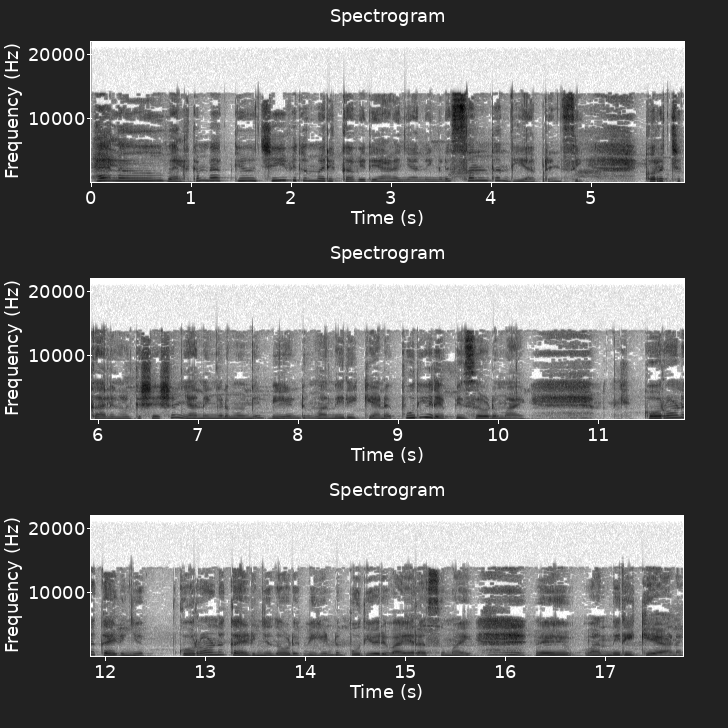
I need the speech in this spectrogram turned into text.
ഹലോ വെൽക്കം ബാക്ക് ടു ജീവിതം ഒരു കവിതയാണ്. ഞാൻ നിങ്ങളുടെ സ്വന്തം ദിയ പ്രിൻസി. കുറച്ച് കാലങ്ങൾക്ക് ശേഷം ഞാൻ നിങ്ങളുടെ മുന്നിൽ വീണ്ടും വന്നിരിക്കുകയാണ് പുതിയൊരു എപ്പിസോഡുമായി. കൊറോണ കഴിഞ്ഞ് കൊറോണ കഴിഞ്ഞതോടെ വീണ്ടും പുതിയൊരു വൈറസുമായി വന്നിരിക്കുകയാണ്.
